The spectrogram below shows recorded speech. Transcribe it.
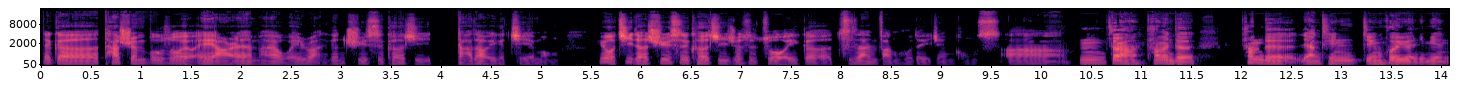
那个他宣布说有 ARM 还有微软跟趋势科技打造一个结盟，因为我记得趋势科技就是做一个治安防护的一间公司。啊，嗯，对啊，他们的他们的两千间会员里面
